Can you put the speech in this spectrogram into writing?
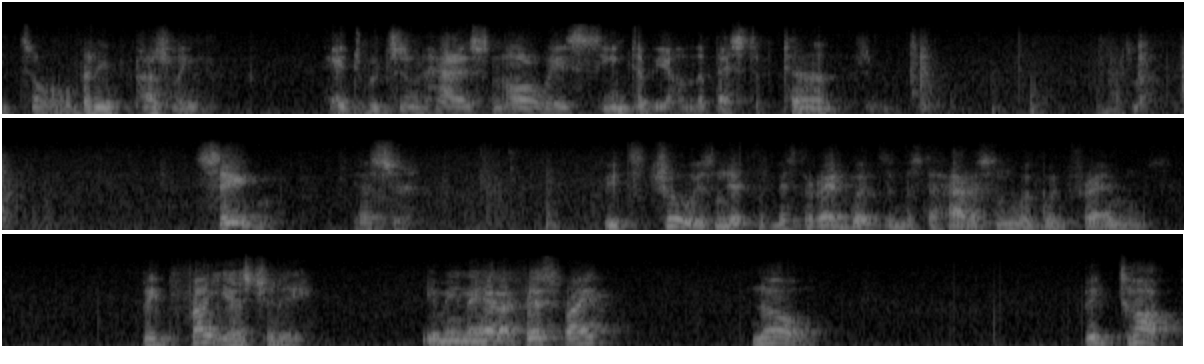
It's all very puzzling. Edwards and Harrison always seem to be on the best of terms. Butler. Sing. Yes, sir. It's true, isn't it, that Mr. Edwards and Mr. Harrison were good friends? Big fight yesterday. You mean they had a fist fight? No. Big talk.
